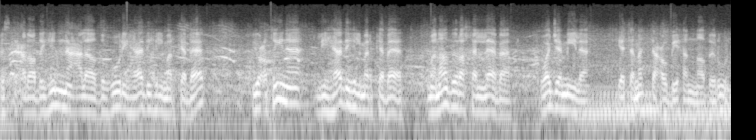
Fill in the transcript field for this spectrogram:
باستعراضهن على ظهور هذه المركبات يعطينا لهذه المركبات مناظر خلابة وجميلة يتمتع بها الناظرون.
